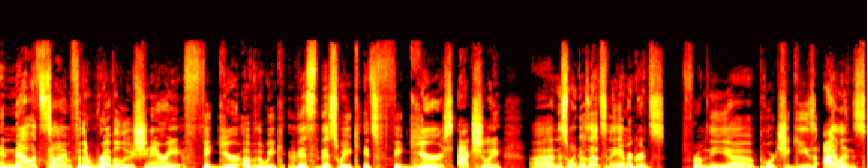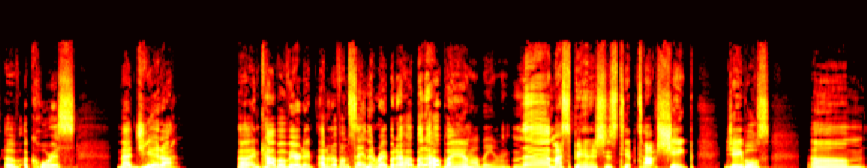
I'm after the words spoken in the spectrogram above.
And now it's time for the revolutionary figure of the week. This this week it's figures actually, uh, and this one goes out to the immigrants from the uh, Portuguese islands of Açores, Madeira, uh, and Cabo Verde. I don't know if I'm saying that right, but I but I hope I am. Probably aren't. Nah, my Spanish is tip top shape, Jables. Um,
